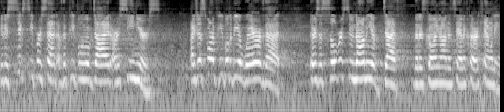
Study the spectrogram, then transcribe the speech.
it is 60% of the people who have died are seniors. I just want people to be aware of that. There's a silver tsunami of death that is going on in Santa Clara County.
